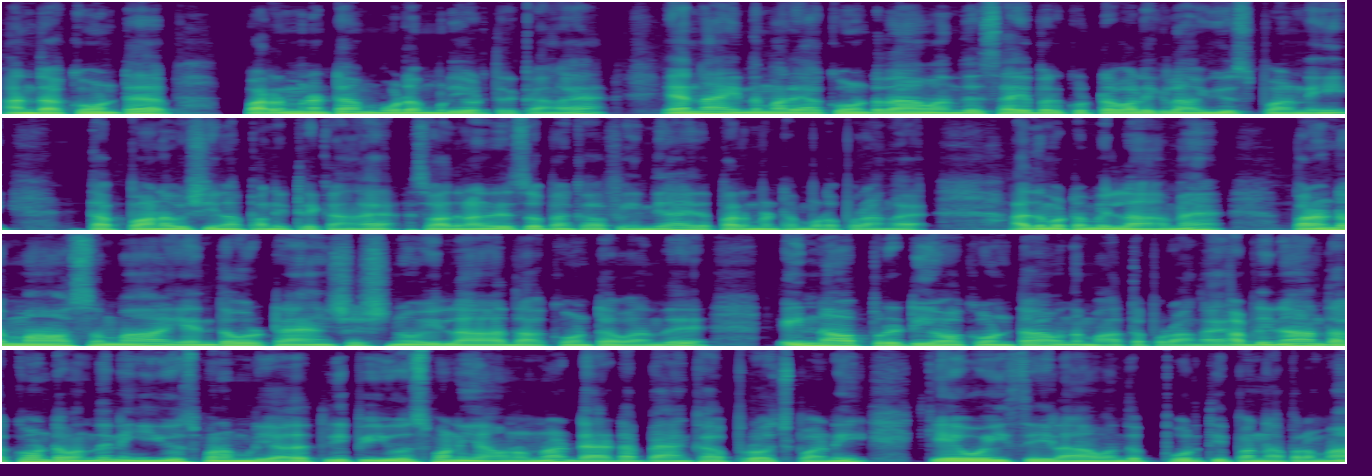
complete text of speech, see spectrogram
அந்த அக்கௌண்ட்டை பர்மனெண்ட்டாக மூட முடிவெடுத்திருக்காங்க. ஏன்னா, இந்த மாதிரி அக்கௌண்ட்டு தான் வந்து சைபர் குற்றவாளிகள்லாம் யூஸ் பண்ணி தப்பான விஷயம்லாம் பண்ணிட்டு இருக்காங்க. ஸோ, அதனால் ரிசர்வ் பேங்க் ஆஃப் இந்தியா இதை பர்மனெண்ட்டாக மூட போகிறாங்க அது மட்டும் இல்லாமல் பன்னெண்டு மாதமாக எந்த ஒரு டிரான்சாக்ஷனும் இல்லாத அக்கௌண்ட்டை வந்து இன் ஆப்ரேட்டிவ் அக்கௌண்ட்டாக வந்து மாற்ற போகிறாங்க அப்படின்னா, அந்த அக்கௌண்ட்டை வந்து நீங்கள் யூஸ் பண்ண முடியாது. திருப்பி யூஸ் பண்ணி ஆகணும்னா டேரெக்டாக பேங்க் அப்ரோச் பண்ணி கேஒய்சிலாம் வந்து பூர்த்தி பண்ண அப்புறமா,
